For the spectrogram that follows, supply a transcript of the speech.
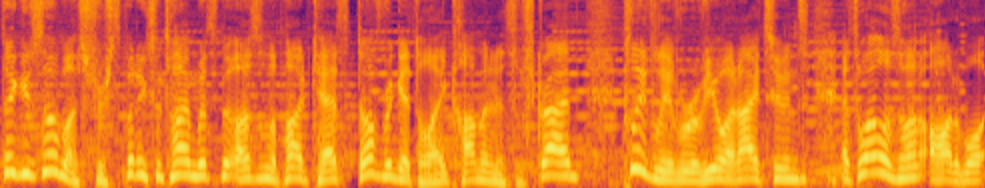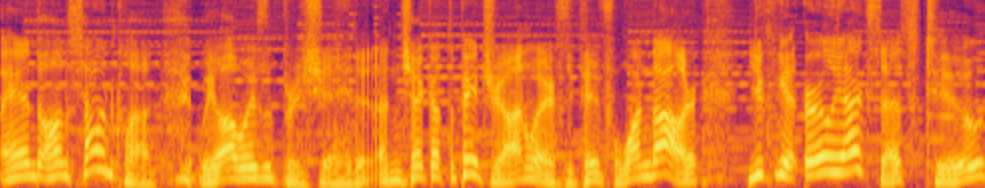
Thank you so much for spending some time with us on the podcast. Don't forget to like, comment, and subscribe. Please leave a review on iTunes, as well as on Audible and on SoundCloud. We always appreciate it. And check out the Patreon, where if you pay for $1, you can get early access to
